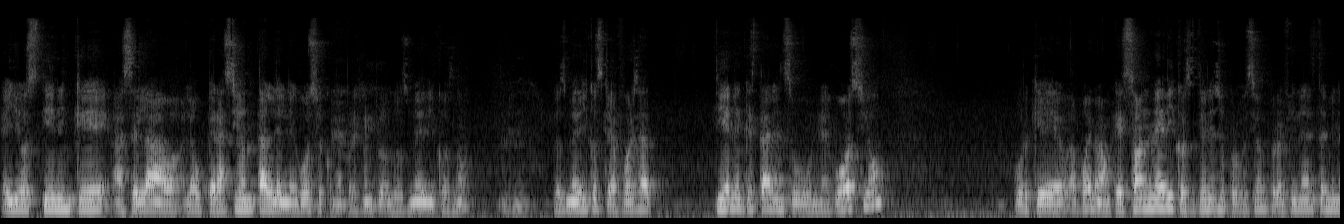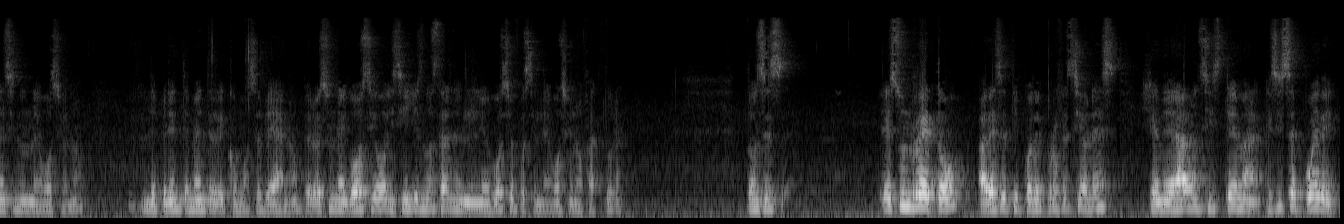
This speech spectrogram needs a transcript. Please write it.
ellos tienen que hacer la, la operación tal del negocio, como por ejemplo los médicos, ¿no? Los médicos que a fuerza tienen que estar en su negocio, porque, bueno, aunque son médicos y tienen su profesión, pero al final termina siendo un negocio, ¿no? Independientemente de cómo se vea, ¿no? Pero es un negocio y si ellos no están en el negocio, pues el negocio no factura. Entonces, es un reto para ese tipo de profesiones generar un sistema que sí se puede,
